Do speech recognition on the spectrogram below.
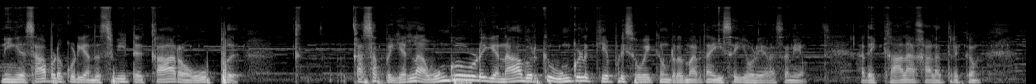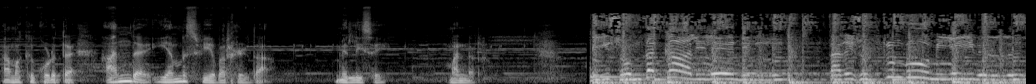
நீங்கள் சாப்பிடக்கூடிய அந்த ஸ்வீட்டு காரம் உப்பு கசப்பு எல்லாம் உங்களுடைய நாவிற்கு உங்களுக்கு எப்படி சுவைக்குன்றது மாதிரி தான் இசையோடைய ரசனையும். அதை காலாகாலத்திற்கும் நமக்கு கொடுத்த அந்த எம்எஸ்வி அவர்கள் தான். மெல்லிசை மன்னர். நீ சொந்த காலிலே நில்லு. தலை சுற்றும் பூமியை வெல்லு.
